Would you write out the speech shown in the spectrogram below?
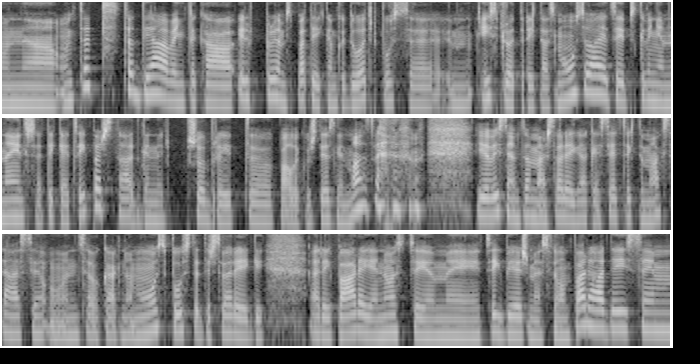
un, uh, un tad, tad jā, viņi ir, protams, patīkami, kad otra puse izprot arī tās mūsu vajadzības, ka viņiem neinteresē tikai cipars, tādi gan ir šobrīd uh, palikuši diezgan mazi. ja visiem tomēr svarīgākais ir, cik tu maksāsi, un savukārt no mūsu puses ir svarīgi arī pārējie nosacījumi, cik bieži mēs filmu parādīsim.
